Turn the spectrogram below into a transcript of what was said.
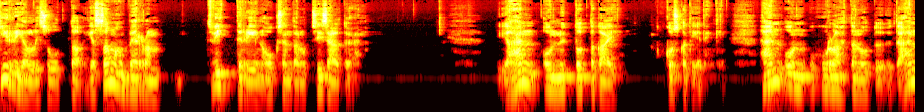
kirjallisuutta ja saman verran Twitteriin oksentanut sisältöä. Ja hän on nyt totta kai, koska tietenkin, hän on hurahtanut tähän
